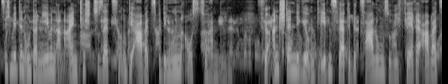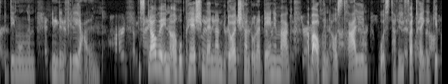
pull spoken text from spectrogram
sich mit den Unternehmen an einen Tisch zu setzen und die Arbeitsbedingungen Arbeitsbedingungen auszuhandeln. Für anständige und lebenswerte Bezahlung sowie faire Arbeitsbedingungen in den Filialen. Ich glaube, in europäischen Ländern wie Deutschland oder Dänemark, aber auch in Australien, wo es Tarifverträge gibt,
